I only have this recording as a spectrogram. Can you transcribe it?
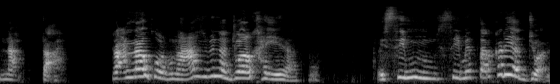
না তা। রান্নাও করব না আসবি না জল খাইয়ে রাখব। ওই সিম সিমের তরকারি আর জল।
